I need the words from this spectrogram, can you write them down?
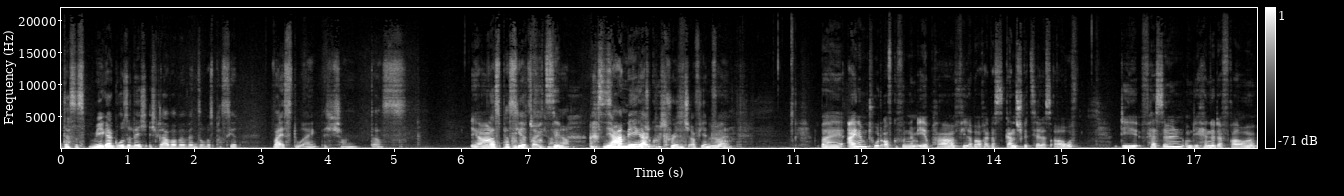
das ist mega gruselig. Ich glaube aber, wenn sowas passiert, weißt du eigentlich schon, dass ja, was passiert, sag ich mal. Ja, so, mega oh Gott, oh Gott. cringe auf jeden Ja. Fall. Bei einem tot aufgefundenen Ehepaar fiel aber auch etwas ganz Spezielles auf. Die Fesseln um die Hände der Frau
